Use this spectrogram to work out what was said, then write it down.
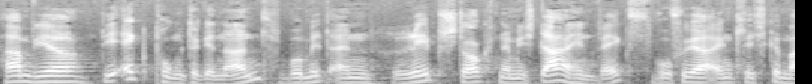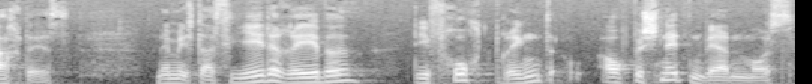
haben wir die Eckpunkte genannt, womit ein Rebstock nämlich dahin wächst, wofür er eigentlich gemacht ist. Nämlich, dass jede Rebe, die Frucht bringt, auch beschnitten werden muss.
